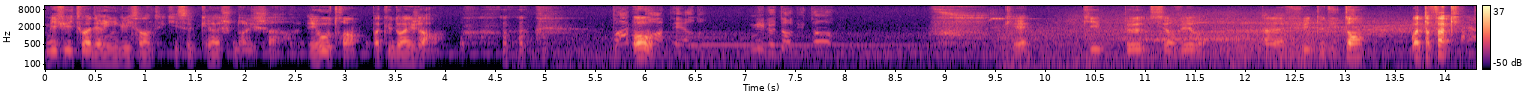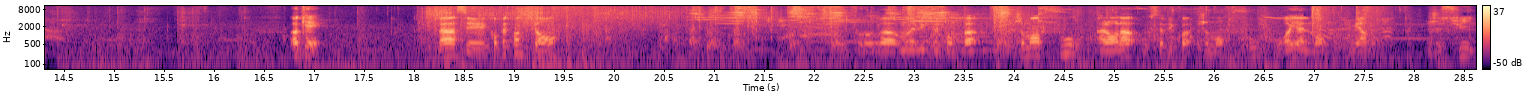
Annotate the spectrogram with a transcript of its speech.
Méfie-toi des rignes glissantes qui se cachent dans les chars. Et autres, hein, pas que dans les chars. hein. Pas de Oh. temps à perdre, ni le temps du temps. Ok. Qui peut survivre à la fuite du temps? What the fuck? Ok. Là, c'est complètement différent. Faudra, à mon avis, que je tombe pas. Je m'en fous. Alors là, vous savez quoi? Je m'en fous royalement. Merde. Je suis...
